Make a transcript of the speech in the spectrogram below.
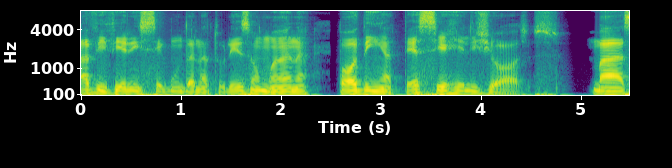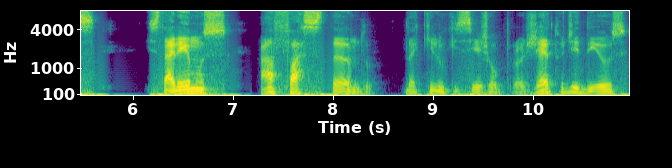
a viverem segundo a natureza humana podem até ser religiosos, mas estaremos afastando daquilo que seja o projeto de Deus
